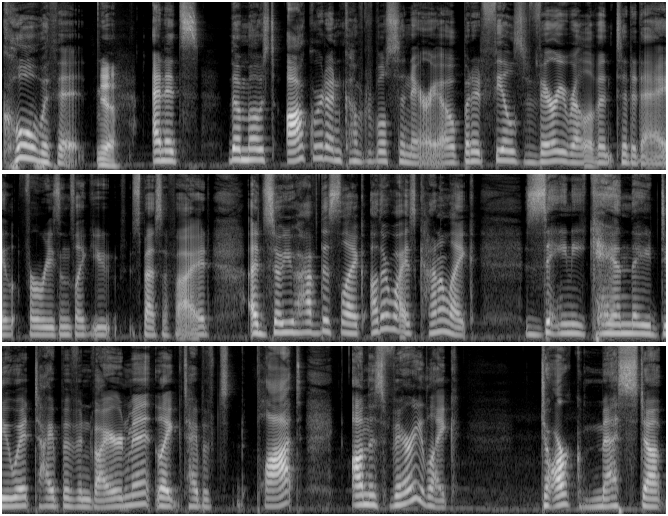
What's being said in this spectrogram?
cool with it Yeah. and it's the most awkward uncomfortable scenario but it feels very relevant to today for reasons like you specified and so you have this like otherwise kind of like zany can they do it type of environment like type of plot on this very like dark messed up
